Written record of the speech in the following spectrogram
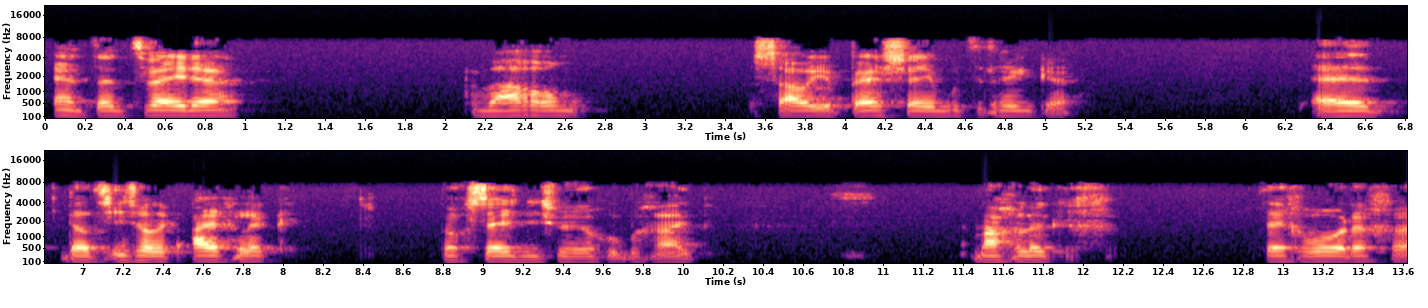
En ten tweede, waarom zou je per se moeten drinken? En dat is iets wat ik eigenlijk nog steeds niet zo heel goed begrijp. Maar gelukkig, tegenwoordig uh,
